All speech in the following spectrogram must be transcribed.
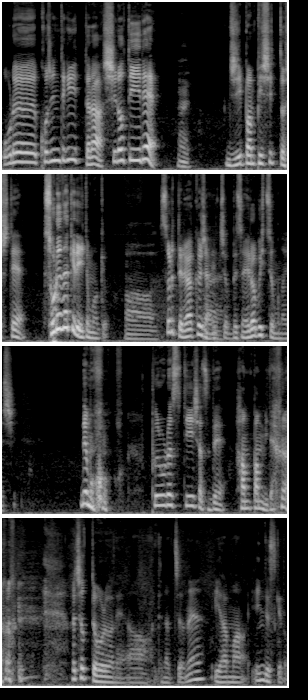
う俺個人的に言ったら白 T ではい。ジーパンピシッとしてそれだけでいいと思うわけどあそれって楽じゃん、はい。一応。別に選ぶ必要もないし。でもプロレス T シャツで半パンみたいな ちょっと俺はねああってなっちゃうね。いやまあいいんですけど。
